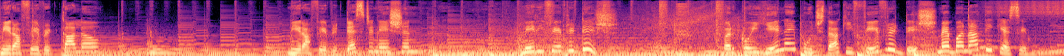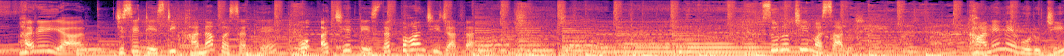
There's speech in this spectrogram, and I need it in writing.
मेरा फेवरेट कलर मेरा फेवरेट डेस्टिनेशन मेरी फेवरेट डिश पर कोई ये नहीं पूछता कि फेवरेट डिश मैं बनाती कैसे हूँ। अरे यार जिसे टेस्टी खाना पसंद है वो अच्छे टेस्ट तक पहुँच ही जाता है। सुरुचि मसाले। खाने में हो रुचि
